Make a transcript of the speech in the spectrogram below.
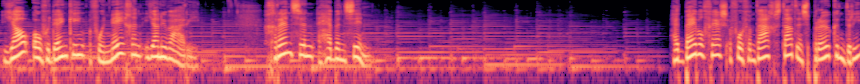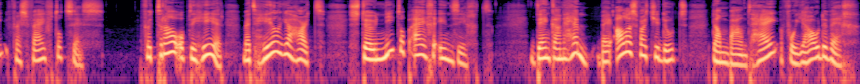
Jouw overdenking voor 9 januari. Grenzen hebben zin. Het Bijbelvers voor vandaag staat in Spreuken 3, vers 5 tot 6. Vertrouw op de Heer met heel je hart. Steun niet op eigen inzicht. Denk aan Hem bij alles wat je doet, dan baant Hij voor jou de weg.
